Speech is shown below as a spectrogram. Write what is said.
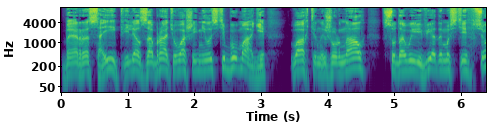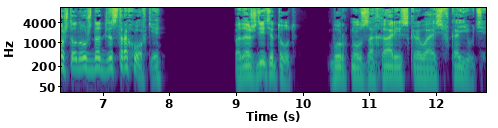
Берра Саиб велел забрать у вашей милости бумаги, вахтенный журнал, судовые ведомости, все, что нужно для страховки. «Подождите тут», — буркнул Захарий, скрываясь в каюте.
